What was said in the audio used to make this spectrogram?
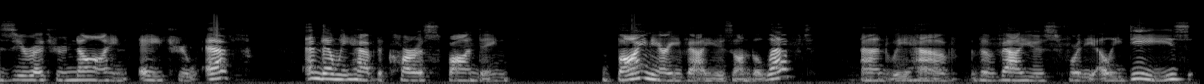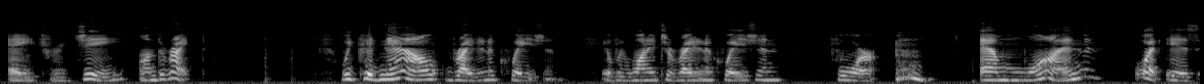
0 through 9, A through F, and then we have the corresponding binary values on the left, and we have the values for the LEDs, A through G, on the right. We could now write an equation. If we wanted to write an equation for M1, what is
